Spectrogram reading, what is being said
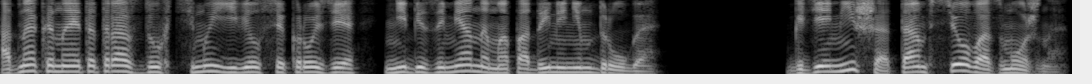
Однако на этот раз дух тьмы явился к Розе не безымянным, а под именем друга. Где Миша, там все возможно,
